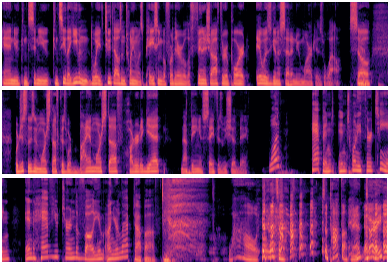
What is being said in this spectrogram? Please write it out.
and you can see you can see like even the way 2020 was pacing before they were able to finish off the report, it was going to set a new mark as well. So we're just losing more stuff because we're buying more stuff, harder to get, not being as safe as we should be. What happened in 2013? And have you turned the volume on your laptop off? Wow, it's a it's a pop up, man. Sorry.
